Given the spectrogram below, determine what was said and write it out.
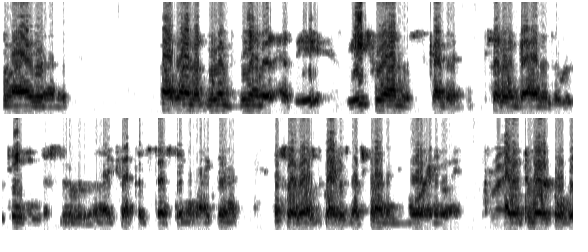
so I uh, outlined up going to them as the as the H1 was kind of settling down into routine, just uh, acceptance testing and like that. And so it wasn't quite as much fun anymore anyway. I went to work over,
